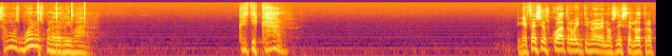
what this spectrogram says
Somos buenos para derribar, criticar. En Efesios 4, 29 nos dice el otro.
